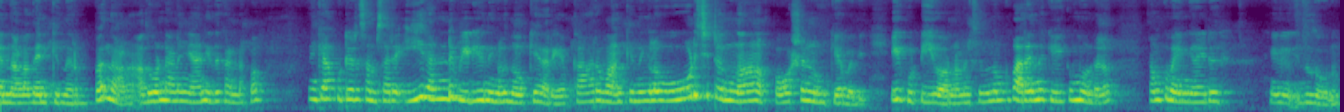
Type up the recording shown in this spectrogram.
എന്നുള്ളത് എനിക്ക് നിർബന്ധമാണ്. അതുകൊണ്ടാണ് ഞാൻ ഇത് കണ്ടപ്പോൾ എനിക്ക് ആ കുട്ടിയുടെ സംസാരം ഈ രണ്ട് വീഡിയോ നിങ്ങൾ നോക്കിയാൽ അറിയാം. കാറ് വാങ്ങിക്കി നിങ്ങൾ ഓടിച്ചിട്ടൊന്ന് ആ പോർഷൻ നോക്കിയാൽ മതി. ഈ കുട്ടി ഈ ഓർണമെന്റ്സ് നമുക്ക് പറയുന്ന കേൾക്കുമ്പോൾ ഉണ്ടല്ലോ നമുക്ക് ഭയങ്കരമായിട്ട് ഇത് തോന്നും.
